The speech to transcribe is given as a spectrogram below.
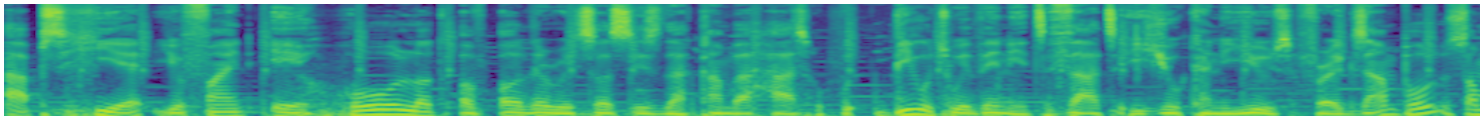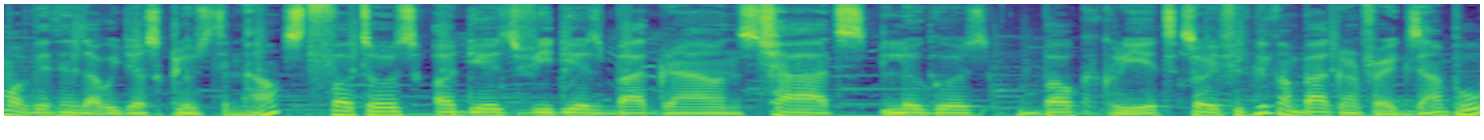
apps here, you find a whole lot of other resources that Canva has built within it that you can use. For example, some of the things that we just closed to now, photos, audios, videos, backgrounds, charts, logos, bulk create. So if you click on background, for example,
